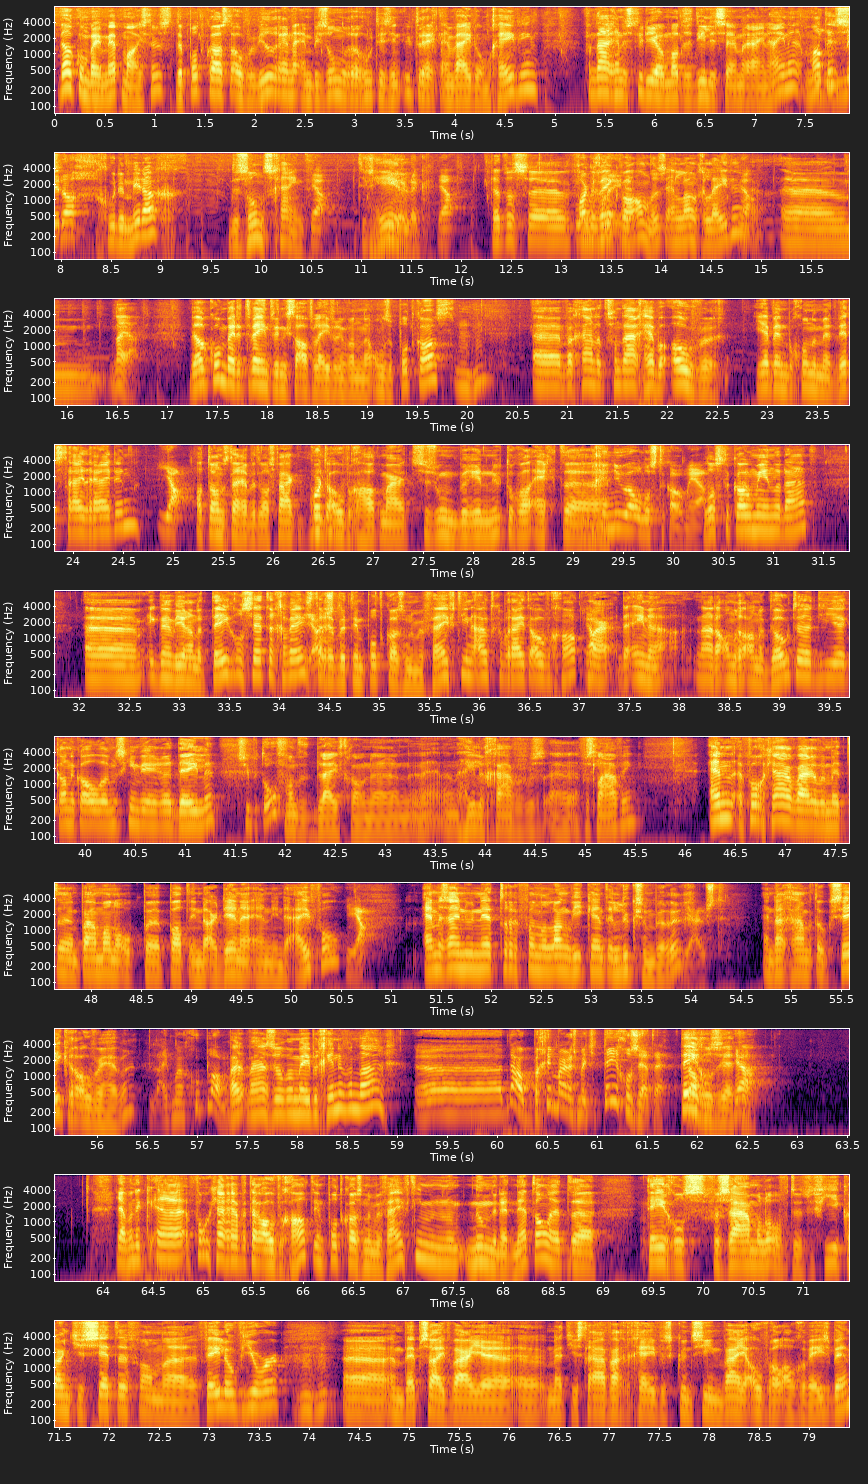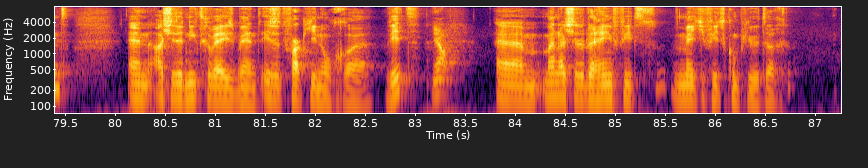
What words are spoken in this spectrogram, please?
Welkom bij Mapmeisters, de podcast over wielrennen en bijzondere routes in Utrecht en wijde omgeving. Vandaag in de studio Mattis Dielissen en Marijn Heijnen. Mattis, Goedemiddag. goedemiddag. De zon schijnt. Ja, het is Heerlijk. heerlijk. Ja. Dat was eh, van Lang de week geleden. wel anders en lang geleden. Ja. Ehm, nou ja, welkom bij de 22e aflevering van eh, onze podcast. Mhm. Eh, we gaan het vandaag hebben over... Jij bent begonnen met wedstrijdrijden. ja, Althans, daar hebben we het wel eens vaak kort over gehad. Maar het seizoen begint nu toch wel echt eh, het begint nu al los te komen, ja. los te komen inderdaad. Ehm, ik ben weer aan de tegels zetten geweest. Daar hebben we het in podcast nummer 15 uitgebreid over gehad. Ja. Maar de ene na de andere anekdote, die eh, kan ik al eh, misschien weer eh, delen. Super tof. Want het blijft gewoon eh, een, een hele gave vers- eh, verslaving. En eh, vorig jaar waren we met eh, een paar mannen op eh, pad in de Ardennen en in de Eifel. Ja, En we zijn nu net terug van een lang weekend in Luxemburg. juist. En daar gaan we het ook zeker over hebben. Lijkt me een goed plan. Waar, waar zullen we mee beginnen vandaag? Eh, nou, begin maar eens met je tegel zetten. Tegel Dan. zetten. Ja, Ja, want ik, eh, vorig jaar hebben we het daarover gehad in podcast nummer 15. We noem- noemden het net al, het eh, tegels verzamelen of de vierkantjes zetten van VeloViewer. Eh, een website waar je met je Strava-gegevens kunt zien waar je overal al geweest bent. En als je er niet geweest bent, is het vakje nog eh, wit. ja. Ehm, maar als je er doorheen fietst met je fietscomputer,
